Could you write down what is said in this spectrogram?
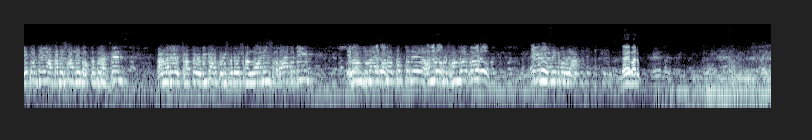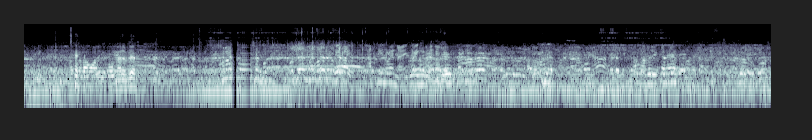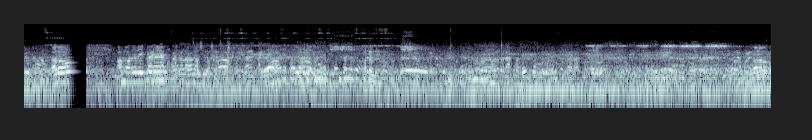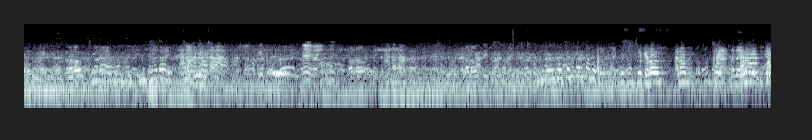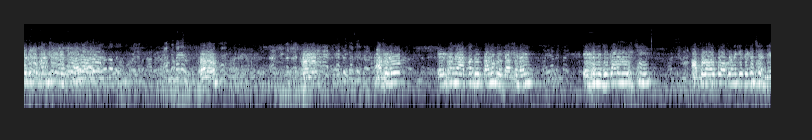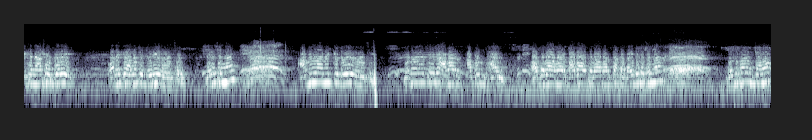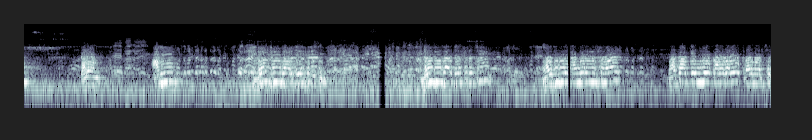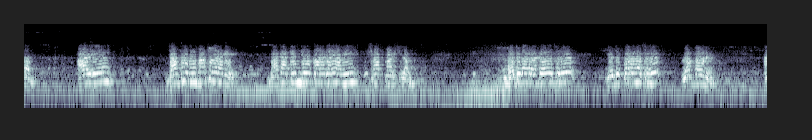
এই পর্যায়ে আপনাদের সামনে বক্তব্য রাখছেন বাংলাদেশ ছাত্র অধিকার পরিষদের সংগ্রামী সভাপতি এবং জুলাই গণপুত্তনের অন্যতম সংগঠক মোল্লা এই মারুক। মারবে আপনি নড়েন না আমাদের এখানে হ্যালো আমাদের এখানে মাথা বলেন হ্যালো। হ্যালো হ্যালো হ্যালো আসলে এইখানে আপনাদের তালিকাতে আসে নাই। এখানে যে কারণে এসেছি আপনারা হয়তো অনেকে দেখেছেন যে এখানে আসার পরে অনেকে আমাকে জড়িয়ে ধরেছে। দেখেছেন না? আমিও অনেককে জড়িয়ে ধরেছি। মনে হয়েছে যে আমার আপন ভাই অথবা আমার বাবা অথবা আমার চাচা, তাই দেখেছেন না? বলতে পারেন কেন? কারণ আমি দুই দুইবার জেল খেটেছি। দুই দুইবার জেল খেটেছি। মজদুরের আন্দোলনের সময় ঢাকা কেন্দ্রীয় কারাগারে ছয় মাস ছিলাম। আর এই জাতীয় নির্বাচনের আগে ঢাকা কেন্দ্রীয় কারাগারে আমি সাত মাস ছিলাম। গতবার রাখা হয়েছিল, যেহেতু করোনা ছিল লকডাউনে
